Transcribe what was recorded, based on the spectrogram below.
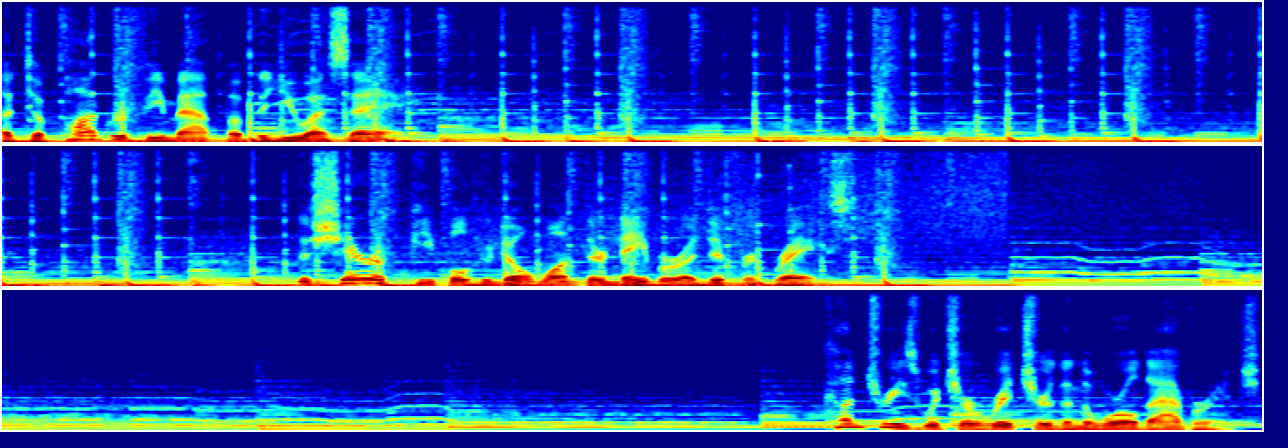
A topography map of the USA. The share of people who don't want their neighbor a different race. Countries which are richer than the world average.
